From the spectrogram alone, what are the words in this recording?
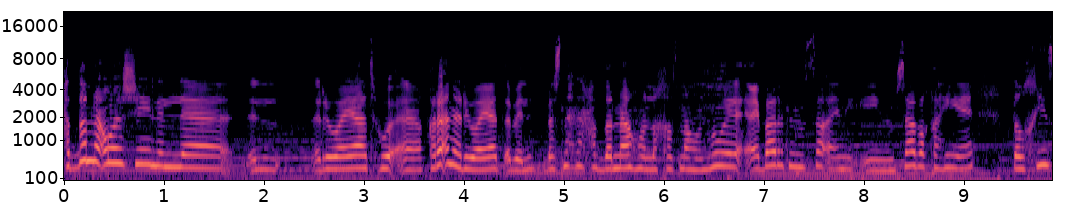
حضرنا أول شيء لل الروايات هو آه، قرأنا روايات قبل بس نحن حضرناهم لخصناهم هو عبارة. يعني المسابقة هي تلخيص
